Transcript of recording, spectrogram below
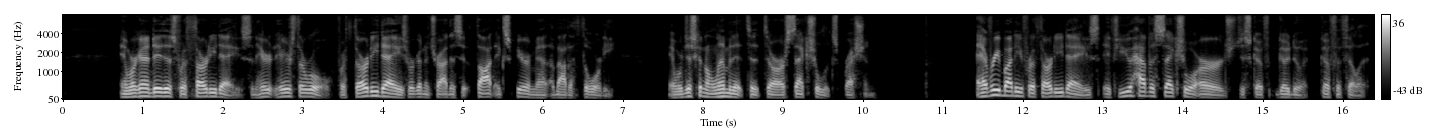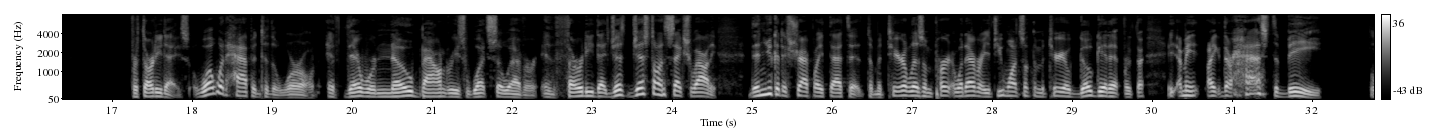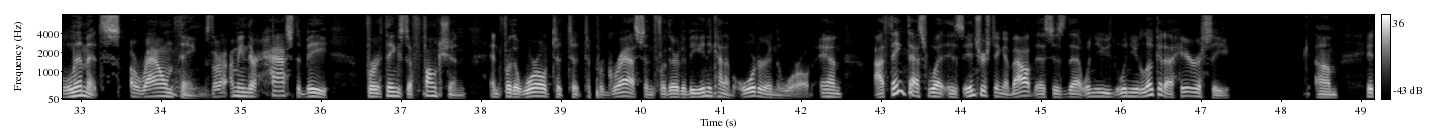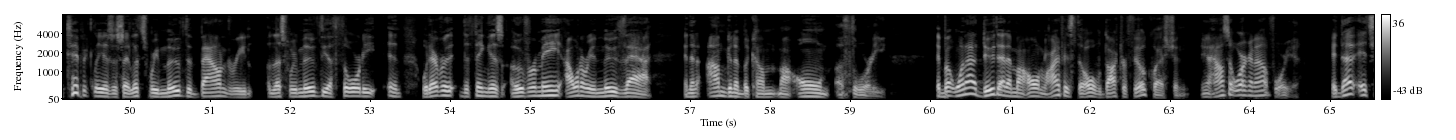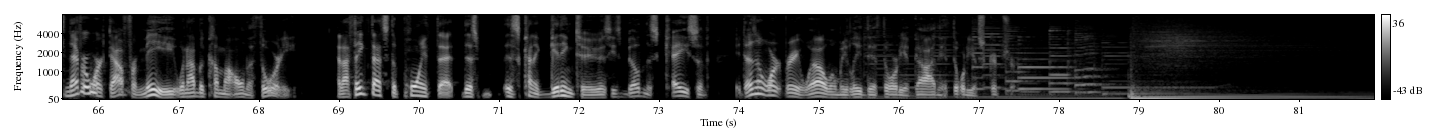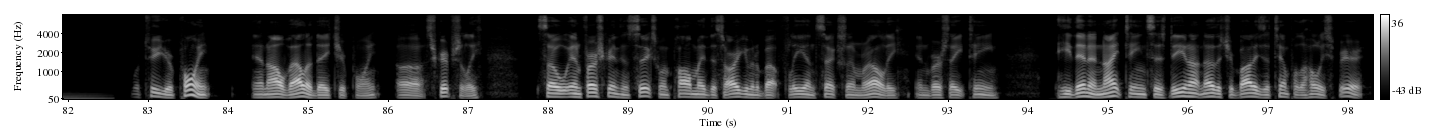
and we're going to do this for thirty days. And here here's the rule: for thirty days, we're going to try this thought experiment about authority, and we're just going to limit it to, to our sexual expression. Everybody for 30 days if you have a sexual urge just go go do it. Go fulfill it for 30 days. What would happen to the world if there were no boundaries whatsoever in 30 days just just on sexuality? Then you could extrapolate that to, to materialism per whatever. If you want something material go get it for th- i mean like there has to be limits around things. There i mean there has to be for things to function and for the world to, to, to progress and for there to be any kind of order in the world. And I think that's what is interesting about this is that when you when you look at a heresy, um, it typically is to say, let's remove the boundary, let's remove the authority and whatever the thing is over me, I want to remove that. and then I'm going to become my own authority. But when I do that in my own life, it's the old Dr. Phil question. You know, how's it working out for you? It it's never worked out for me when I become my own authority. And I think that's the point that this is kind of getting to is he's building this case of it doesn't work very well when we leave the authority of God and the authority of Scripture. Well, to your point, and I'll validate your point uh, scripturally. So in 1 Corinthians 6, when Paul made this argument about fleeing sexual immorality in verse 18, he then in 19 says, Do you not know that your body is a temple of the Holy Spirit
